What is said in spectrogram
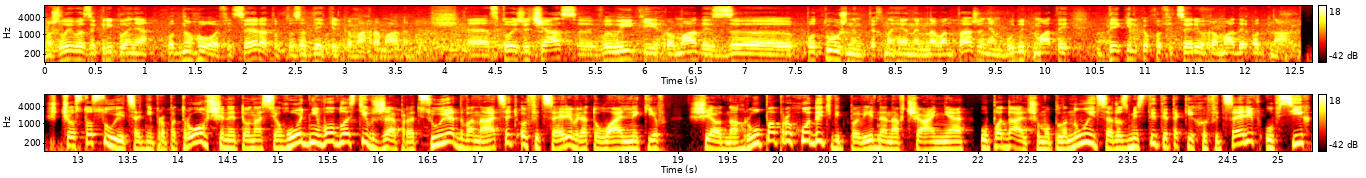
можливе закріплення одного офіцера, тобто за декількома громадами. В той же час великі громади з потужним техногенним навантаженням будуть мати декількох офіцерів громади одна. Що стосується Дніпропетровщини, то на сьогодні в області вже працює 12 офіцерів-рятувальників. Ще одна група проходить відповідне навчання. У подальшому планується розмістити таких офіцерів у всіх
